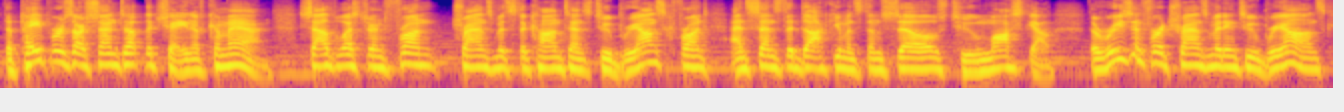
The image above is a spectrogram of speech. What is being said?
The papers are sent up the chain of command. Southwestern Front transmits the contents to Bryansk Front and sends the documents themselves to Moscow. The reason for transmitting to Bryansk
